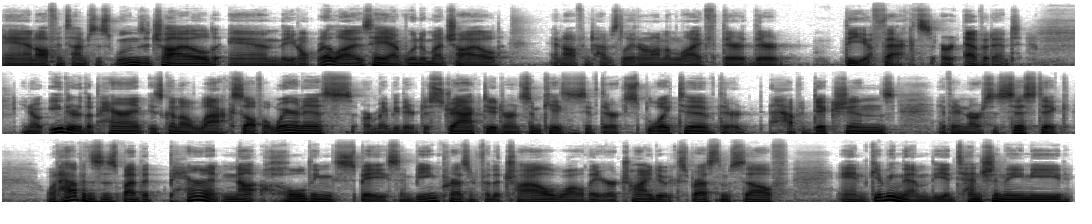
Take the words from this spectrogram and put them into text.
and oftentimes this wounds a child, and they don't realize, hey, I've wounded my child, and oftentimes later on in life, they're they're the effects are evident. You know, either the parent is going to lack self-awareness, or maybe they're distracted, or in some cases, if they're exploitive, they have addictions, if they're narcissistic, what happens is by the parent not holding space and being present for the child while they are trying to express themselves and giving them the attention they need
